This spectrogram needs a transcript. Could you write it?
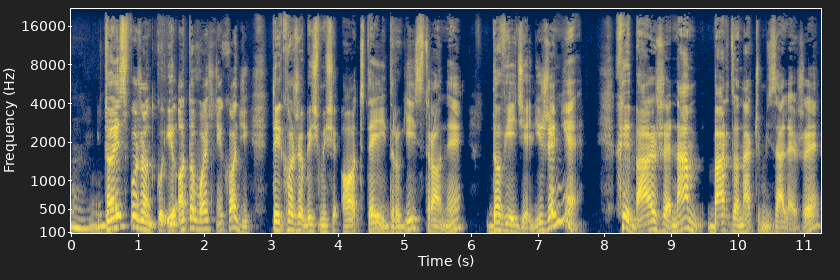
Mhm. To jest w porządku i o to właśnie chodzi. Tylko żebyśmy się od tej drugiej strony dowiedzieli, że nie. Chyba, że nam bardzo na czymś zależy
